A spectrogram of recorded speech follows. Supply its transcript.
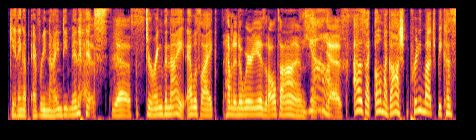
getting up every 90 minutes Yes. Yes. during the night. I was like, Having to know where he is at all times. Yeah. Yes. I was like, oh my gosh, pretty much because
